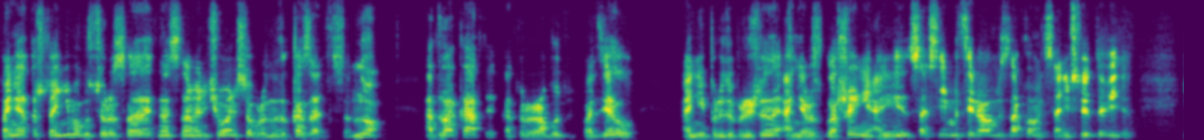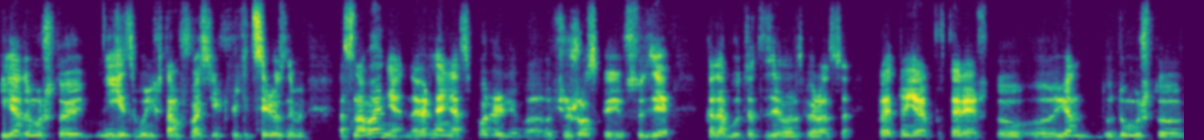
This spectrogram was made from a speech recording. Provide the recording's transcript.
Понятно, что они могут все рассказать на основании чего они собраны доказательства. Но адвокаты, которые работают по делу, они предупреждены о неразглашении, они со всеми материалами знакомятся, они все это видят. И я думаю, что если бы у них там возникли какие-то серьезные основания, наверное, они оспорили бы очень жестко и в суде, когда будет это дело разбираться. Поэтому я повторяю, что э, я думаю, что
